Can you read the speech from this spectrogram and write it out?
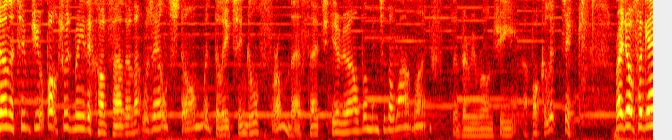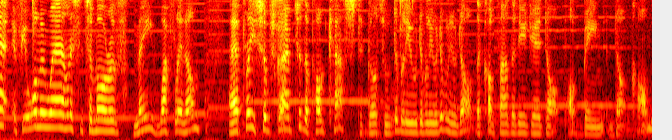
alternative jukebox with me, the Codfather. That was Halestorm with the lead single from their third studio album, Into the Wildlife, the very raunchy apocalyptic. Right, don't forget if you want to uh, listen to more of me waffling on, uh, please subscribe to the podcast. Go to www.thecodfatherdj.podbean.com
